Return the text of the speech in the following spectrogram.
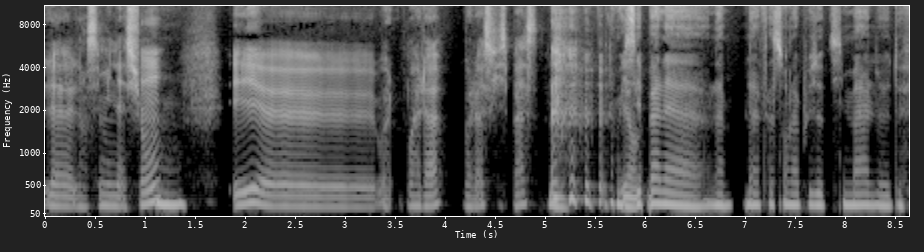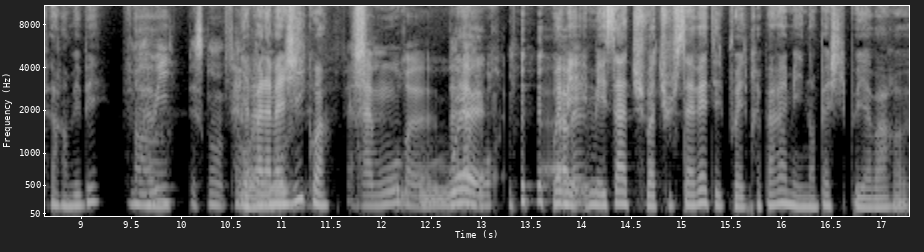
euh, l'insémination. Mhm. Et euh, voilà, voilà, voilà ce qui se passe. Ah Oui, Et c'est pas la, la, la façon la plus optimale de faire un bébé? Bah Enfin, oui, parce qu'on Il n'y a pas la magie, quoi. Faire l'amour, euh, Ouais. pas l'amour. Ouais, Ah mais, mais ça, tu vois, tu le savais, tu pouvais être préparé, mais il n'empêche qu'il peut y avoir euh,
